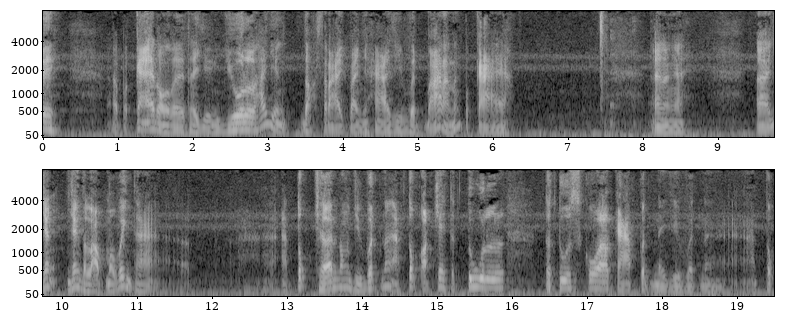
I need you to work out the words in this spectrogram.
ទេបកកែត្រង់ថាយើងយល់ហើយយើងដោះស្រាយបញ្ហាជីវិតបានអាហ្នឹងបកកែអាហ្នឹងហើយ អញ្ចឹងអញ្ចឹងត្រឡប់មកវិញថាអាទុកច្រើនក្នុងជីវិតហ្នឹងអាទុកអត់ចេះទទួលទទួលស្គាល់ការពិតនៃជីវិតហ្នឹងអាទុក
